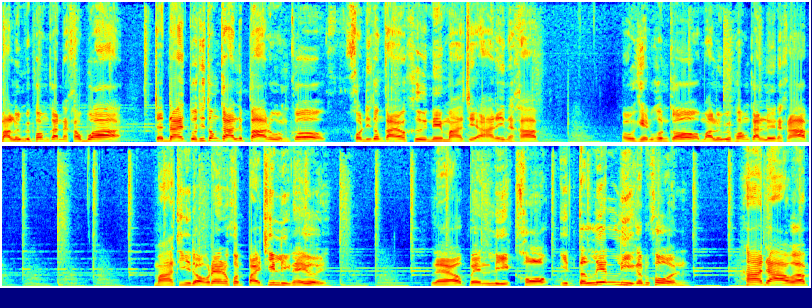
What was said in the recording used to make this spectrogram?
มาลุ้นไปพร้อมกันนะครับว่าจะได้ตัวที่ต้องการหรือเปล่านะผมก็คนที่ต้องการก็คือเนมาเจอานี่นะครับโอเคทุกคนก็มาลุ้นไปพร้อมกันเลยนะครับ มาที่ดอกแรกทุกคนไปที่ลีกไหนเอ่ยแล้วเป็นลีกของอิตาเลียนลีกครับทุกคน 5 ดาวครับ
